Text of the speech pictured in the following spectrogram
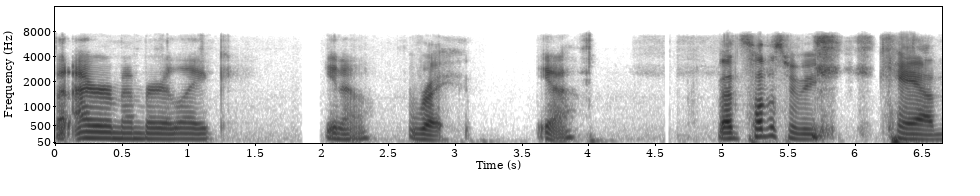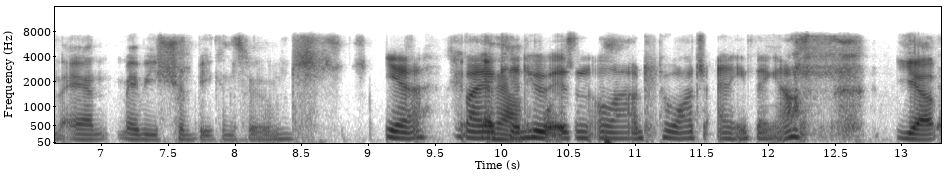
but I remember like, you know, Right. yeah. That's how this movie can and maybe should be consumed. Yeah. By a And how kid who important. isn't allowed to watch anything else. Yep.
